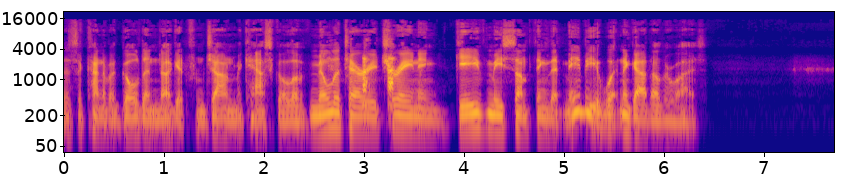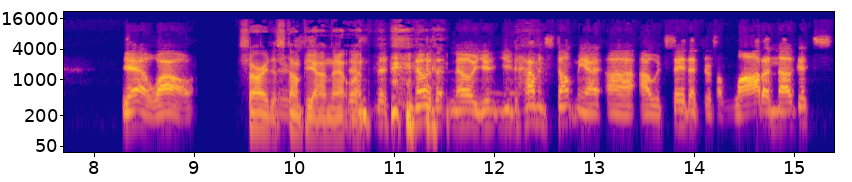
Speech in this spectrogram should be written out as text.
as a kind of a golden nugget from Jon Macaskill of military training gave me something that maybe it wouldn't have got otherwise? Yeah, wow. Sorry to there's, stump you on that one. no, no, you you haven't stumped me. I uh, I would say that there's a lot of nuggets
